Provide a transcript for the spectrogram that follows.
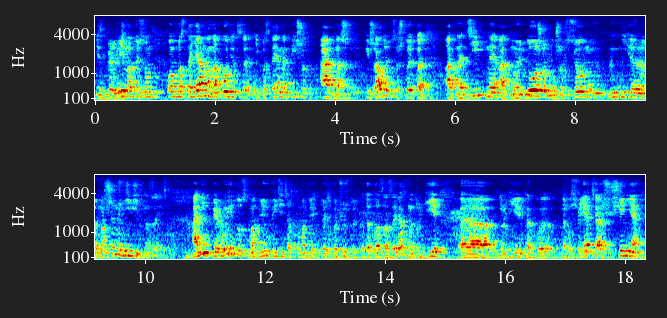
Из Берлина, то есть он, он постоянно находится и постоянно пишет одно, и жалуется, что это однотипное, одно и то же, уже все, ну, не, э, машины не видно за этим. Они впервые тут смогли увидеть автомобиль, то есть почувствовать, когда глаза завязаны, другие, э, другие как бы восприятия, ощущения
